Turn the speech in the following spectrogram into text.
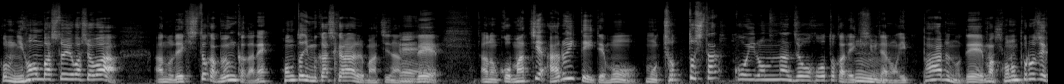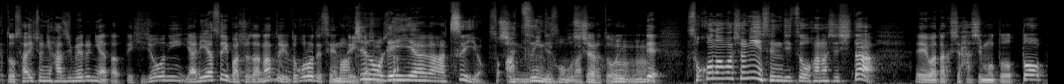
この日本橋という場所はあの歴史とか文化がね本当に昔からある街なので、えあのこう街歩いていてももうちょっとしたこういろんな情報とか歴史みたいなのがいっぱいあるので、まあ、このプロジェクトを最初に始めるにあたって非常にやりやすい場所だなというところで選定いた街しました。のレイヤーが熱いよ。熱いんです。おっしゃる通り、うんうんでそこの場所に先日お話しした、えー私橋本と、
